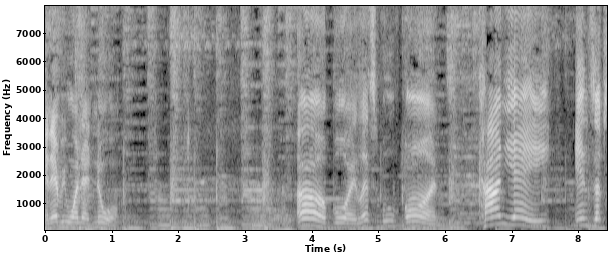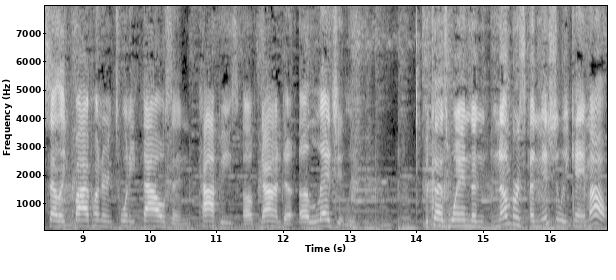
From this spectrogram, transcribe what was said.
and everyone that knew him. Oh boy, let's move on. Kanye ends up selling 520,000 copies of Donda allegedly. Because when the numbers initially came out,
